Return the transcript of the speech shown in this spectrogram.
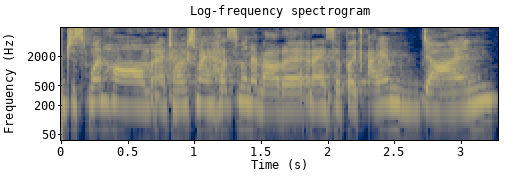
just just went home and I talked to my husband about it and I said like I am done.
